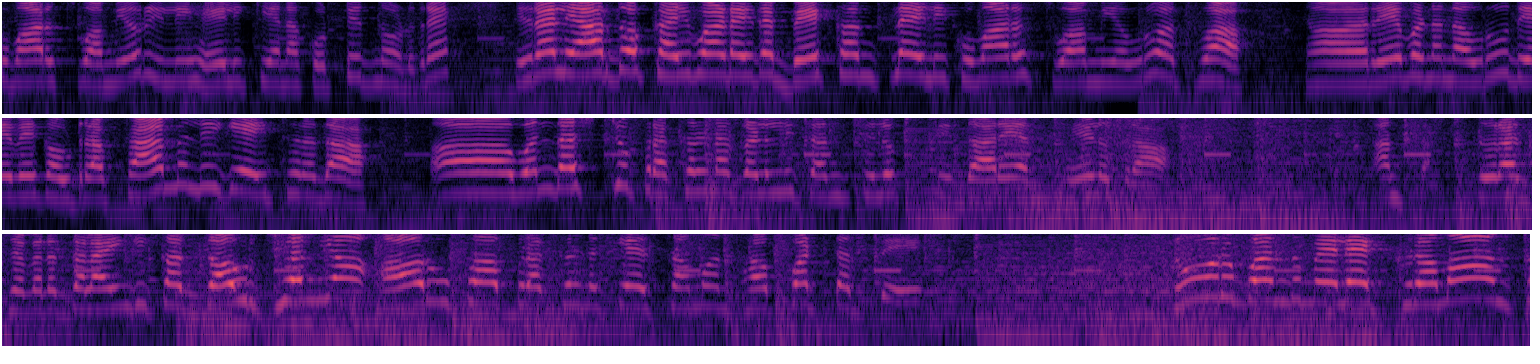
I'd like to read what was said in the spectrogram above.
ಕುಮಾರಸ್ವಾಮಿ ಅವರು ಇಲ್ಲಿ ಹೇಳಿಕೆಯನ್ನ ಕೊಟ್ಟಿದ್ ನೋಡಿದ್ರೆ, ಇದರಲ್ಲಿ ಯಾರ್ದೋ ಕೈವಾಡ ಇದೆ, ಬೇಕಂತಲೇ ಇಲ್ಲಿ ಕುಮಾರಸ್ವಾಮಿ ಅವರು ಅಥವಾ ರೇವಣ್ಣನವರು ದೇವೇಗೌಡರ ಫ್ಯಾಮಿಲಿಗೆ ಈ ತರದ ಒಂದಷ್ಟು ಪ್ರಕರಣಗಳಲ್ಲಿ ತಂದು ಸಿಲುಕಿಸ್ತಿದ್ದಾರೆ ಅಂತ ಹೇಳಿದ್ರ? ಅಂತ. ಸುರಾಜ್ ವಿರುದ್ಧ ಲೈಂಗಿಕ ದೌರ್ಜನ್ಯ ಆರೋಪ ಪ್ರಕರಣಕ್ಕೆ ಸಂಬಂಧಪಟ್ಟಂತೆ. ದೂರು ಬಂದ ಮೇಲೆ ಕ್ರಮ ಅಂತ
